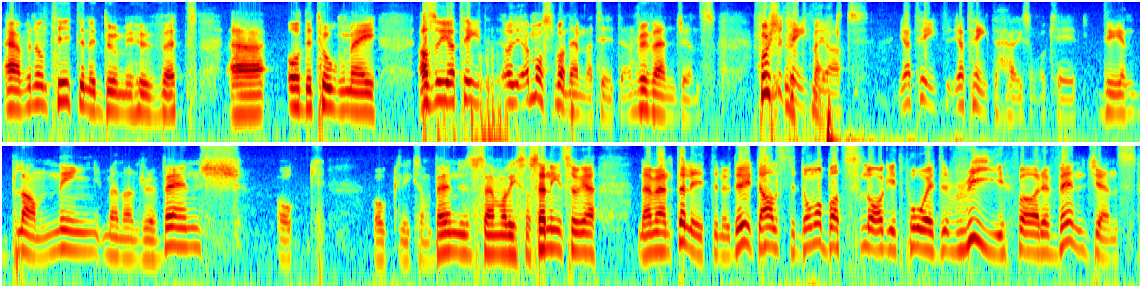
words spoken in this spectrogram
Även om titeln är dum i huvudet. Eh, och det tog mig... Alltså jag tänkte... Jag måste bara nämna titeln. Revengeance. Först så tänkte jag... Jag tänkte, jag tänkte här liksom, okej, okay, det är en blandning mellan Revenge och, och liksom Vengeance. Sen var liksom, sen insåg jag Nej vänta lite nu, det är inte alls det. De har bara slagit på ett re för Vengeance.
